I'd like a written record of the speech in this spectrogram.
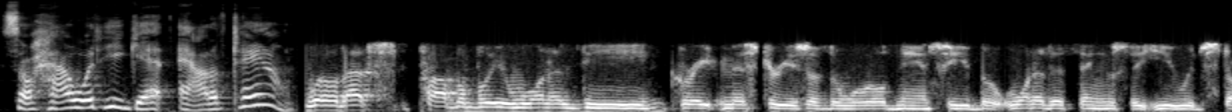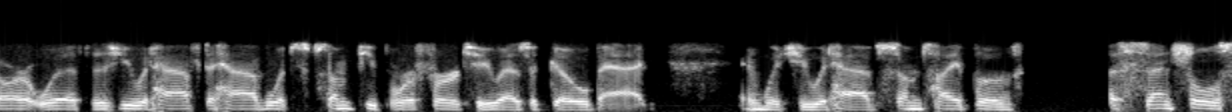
So, how would he get out of town? Well, that's probably one of the great mysteries of the world, Nancy. But one of the things that you would start with is you would have to have what some people refer to as a go bag, in which you would have some type of essentials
